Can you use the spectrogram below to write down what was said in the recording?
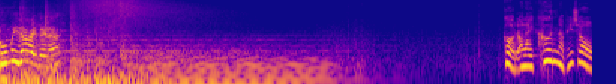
รู้ไม่ได้เลยนะ เกิดอะไรขึ้นน่ะพี่ชม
